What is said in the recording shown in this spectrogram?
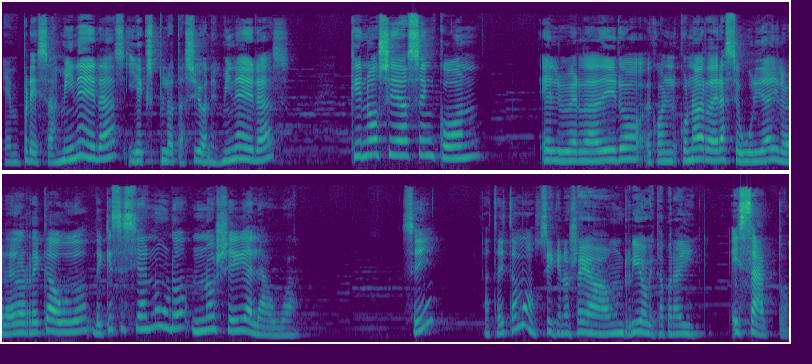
empresas mineras y explotaciones mineras que no se hacen con el verdadero, eh, con, con una verdadera seguridad y el verdadero recaudo de que ese cianuro no llegue al agua. ¿Sí? ¿Hasta ahí estamos? Sí, que no llega a un río que está por ahí. Exacto.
